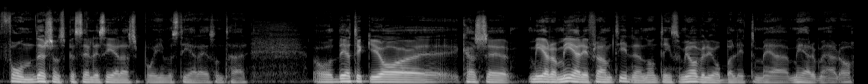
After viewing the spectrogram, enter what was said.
fonder som specialiserar sig på att investera i sånt här. Och det tycker jag eh, kanske mer och mer i framtiden är någonting som jag vill jobba lite med, mer med. Då.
